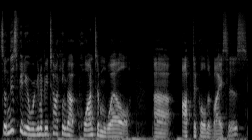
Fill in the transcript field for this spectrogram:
So in this video, we're going to be talking about quantum well uh, optical devices.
